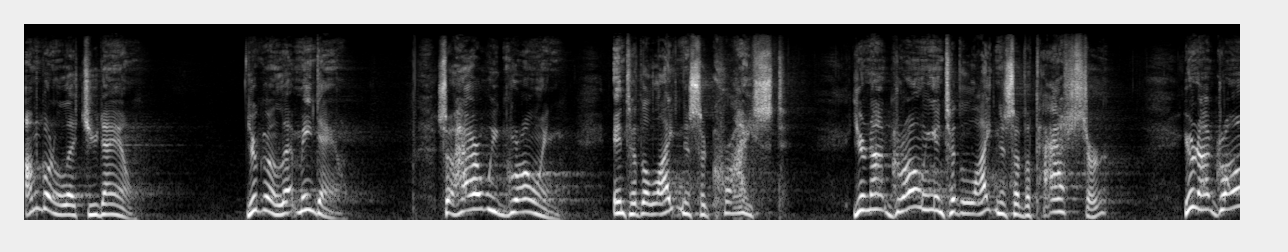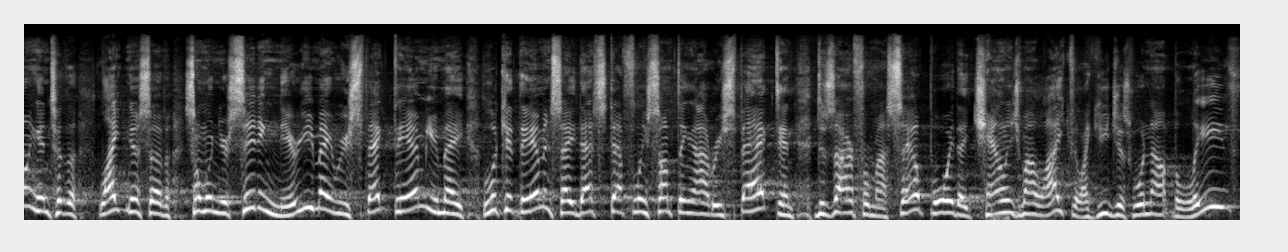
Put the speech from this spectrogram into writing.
I'm going to let you down. You're going to let me down. So, how are we growing into the likeness of Christ? You're not growing into the likeness of a pastor. You're not growing into the likeness of someone you're sitting near. You may respect them. You may look at them and say, That's definitely something I respect and desire for myself. Boy, they challenge my life like you just would not believe.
